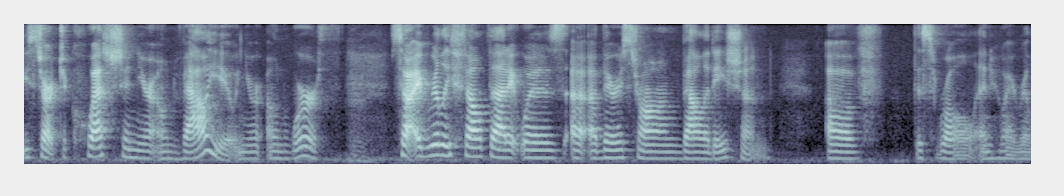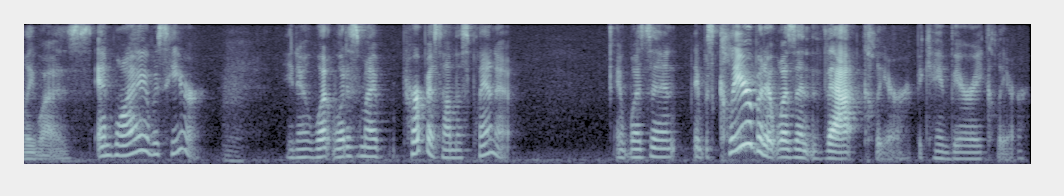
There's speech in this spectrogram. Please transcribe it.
you start to question your own value and your own worth. Mm. So I really felt that it was a, a very strong validation of this role and who I really was and why I was here. Mm. You know, what what is my purpose on this planet? It wasn't it was clear, but it wasn't that clear. It became very clear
